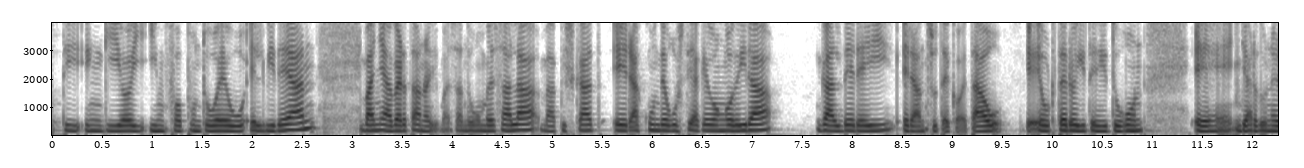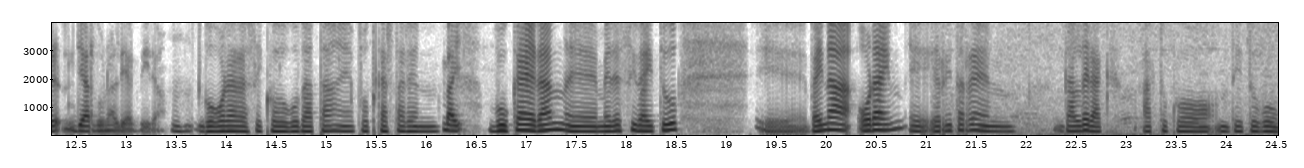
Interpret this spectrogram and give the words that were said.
empleoti.info.eu elbidean, baina bertan hori, ba, esan dugun bezala, ba, pizkat erakunde guztiak egongo dira galderei erantzuteko, eta hau e, urtero egiten ditugun e, jarduner, jardunaldiak dira. Gogoraraziko dugu data eh, podcastaren bai. bukaeran e, merezi baitu, e, baina orain herritarren galderak hartuko ditugu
